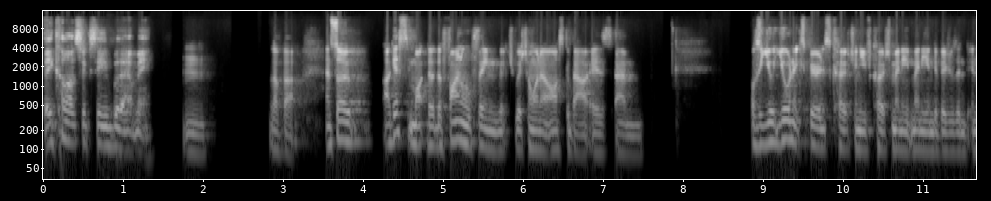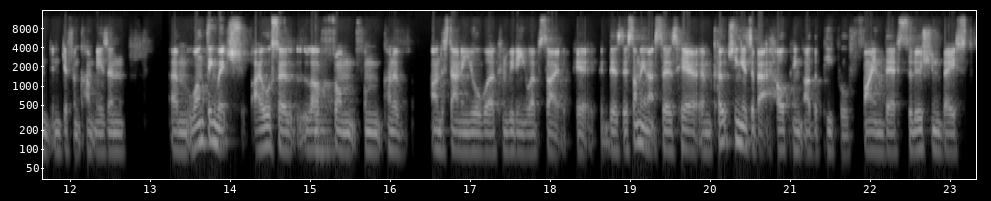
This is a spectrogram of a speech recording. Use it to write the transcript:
They can't succeed without me. Mm. Love that. And so I guess my, the, the final thing which which I want to ask about is um, also you're, you're an experienced coach and you've coached many many individuals in, in, in different companies and um, one thing which I also love from from kind of understanding your work and reading your website, it, there's, there's something that says here, um, coaching is about helping other people find their solution based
